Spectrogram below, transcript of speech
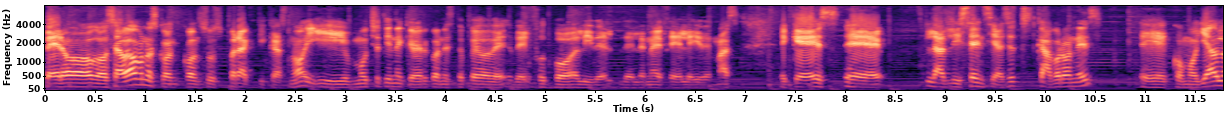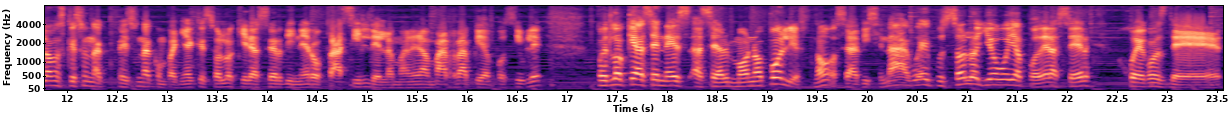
Pero, o sea, vámonos con, con sus prácticas, ¿no? Y, mucho tiene que ver con este pedo de- del fútbol y del, del NFL y demás, eh, que es eh, las licencias. Estos cabrones eh, como ya hablamos que es una, es una compañía que solo quiere hacer dinero fácil de la manera más rápida posible, pues lo que hacen es hacer monopolios, ¿no? O sea, dicen, ah, güey, pues solo yo voy a poder hacer juegos de,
